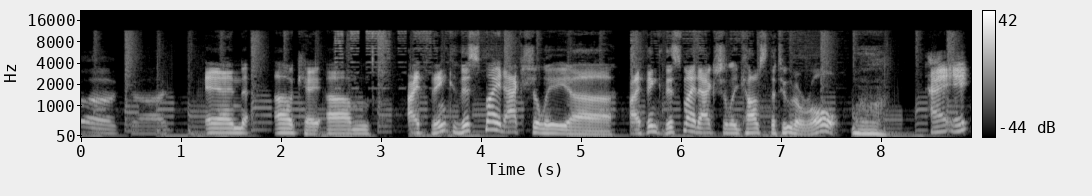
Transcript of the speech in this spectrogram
Oh god. And okay, um, I think this might actually uh I think this might actually constitute a roll I it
